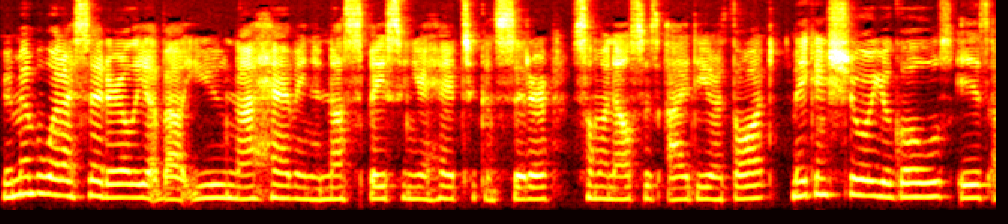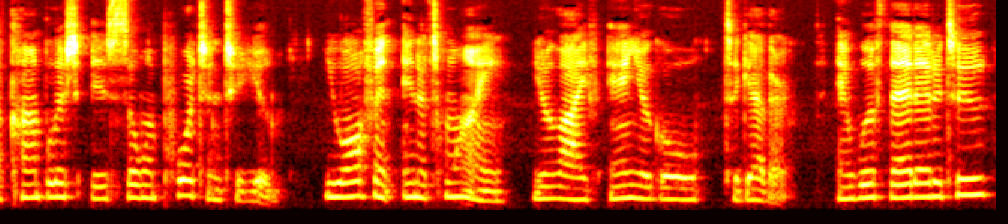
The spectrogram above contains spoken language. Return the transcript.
Remember what I said earlier about you not having enough space in your head to consider someone else's idea or thought? Making sure your goals is accomplished is so important to you. You often intertwine your life and your goal together. And with that attitude,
